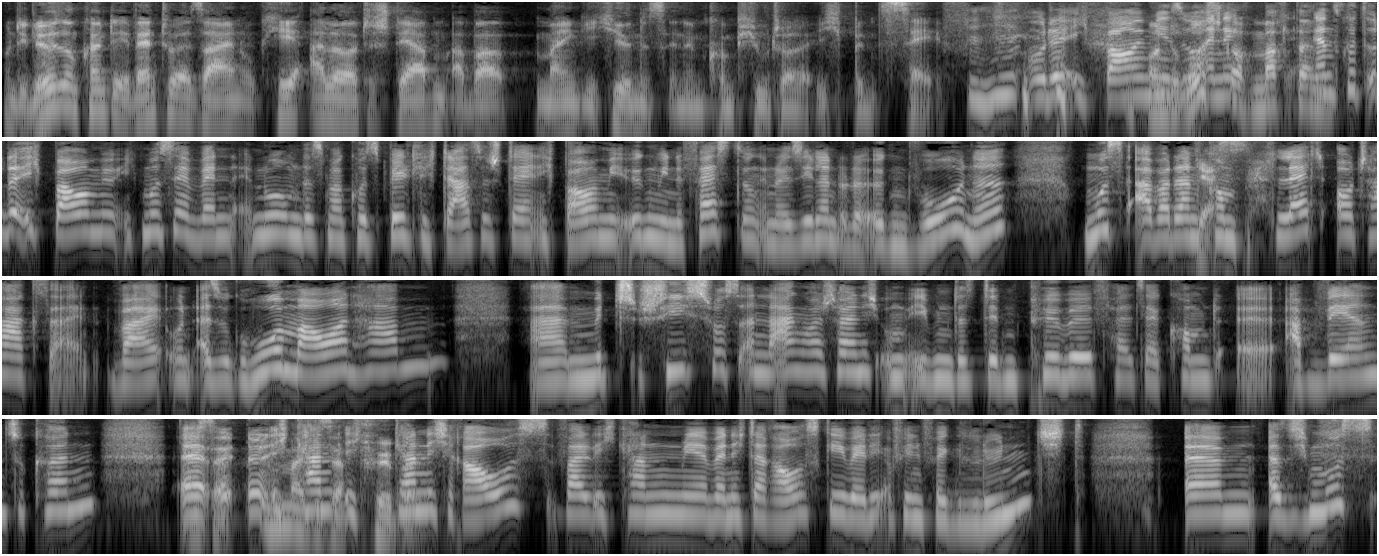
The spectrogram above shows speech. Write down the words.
Und die Lösung könnte eventuell sein, okay, alle Leute sterben, aber mein Gehirn ist in einem Computer, ich bin safe. Mhm, oder ich baue mir so eine, ganz kurz, oder ich baue mir, ich muss ja, wenn, nur um das mal kurz bildlich darzustellen, ich baue mir irgendwie eine Festung in Neuseeland oder irgendwo, ne, muss aber dann yes. komplett autark sein, weil, und also hohe Mauern haben, äh, mit Schießschussanlagen wahrscheinlich, um eben das, den Pöbel, falls er kommt, äh, abwehren zu können. Äh, ich kann, ich kann nicht raus, weil ich kann mir, wenn ich da rausgehe, werde ich auf jeden Fall gelüncht. Ähm, also ich muss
